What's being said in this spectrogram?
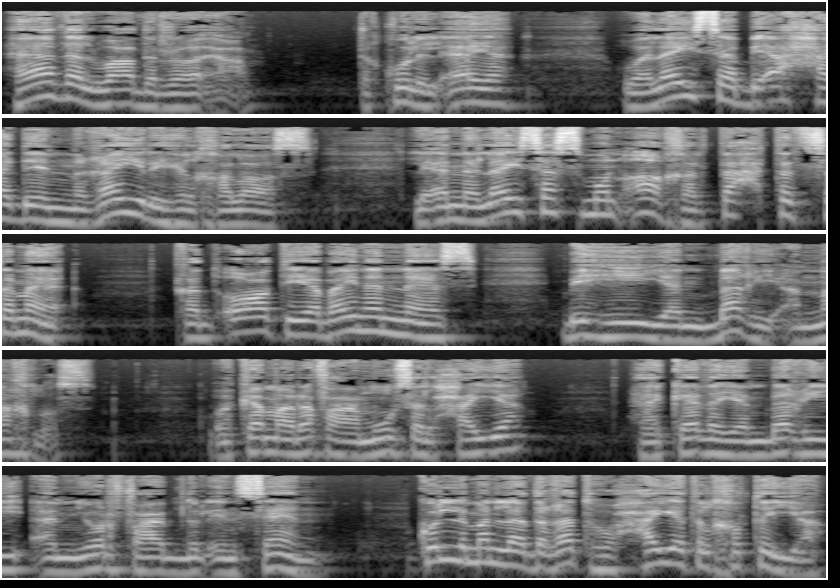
هذا الوعد الرائع. تقول الآية: وليس بأحد غيره الخلاص، لأن ليس اسم آخر تحت السماء. قد أعطي بين الناس به ينبغي أن نخلص. وكما رفع موسى الحية هكذا ينبغي أن يرفع ابن الإنسان. كل من لدغته حية الخطية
